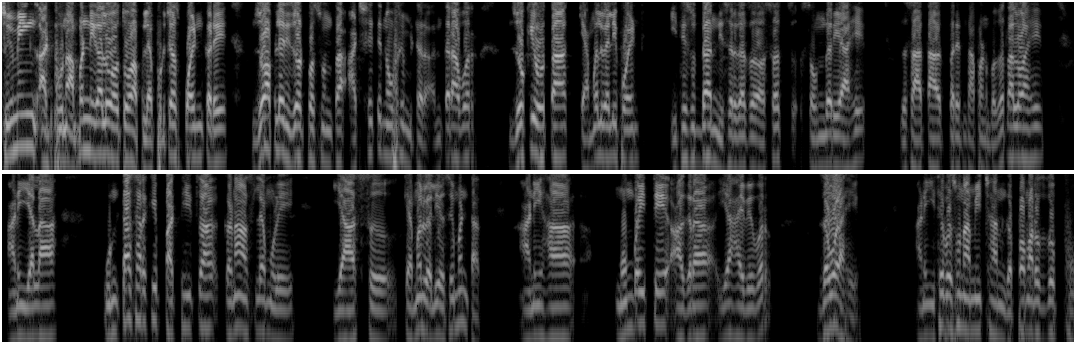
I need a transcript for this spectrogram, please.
स्विमिंग आटपून आपण निघालो होतो आपल्या पुढच्याच पॉईंटकडे जो आपल्या रिसॉर्टपासून होता आठशे ते नऊशे मीटर अंतरावर जो की होता कॅमल व्हॅली पॉईंट इथे सुद्धा निसर्गाचं असंच सौंदर्य आहे जसं आता आजपर्यंत आपण बघत आलो आहे. आणि याला उंटासारखी पाठीचा कणा असल्यामुळे यास कॅमल व्हॅली असे म्हणतात. आणि हा मुंबई ते आग्रा या हायवेवर जवळ आहे. आणि इथे बसून आम्ही छान गप्पा मारत होतो.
